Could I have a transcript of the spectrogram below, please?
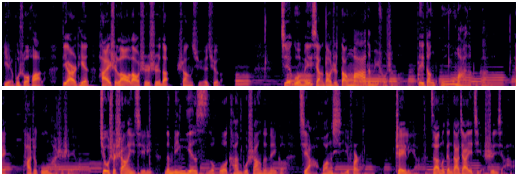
也不说话了。第二天还是老老实实的上学去了。结果没想到，这当妈的没说什么，那当姑妈的不干了。哎，他这姑妈是谁呀？就是上一集里那明烟死活看不上的那个贾皇媳妇儿啊。这里啊，咱们跟大家也解释一下哈，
